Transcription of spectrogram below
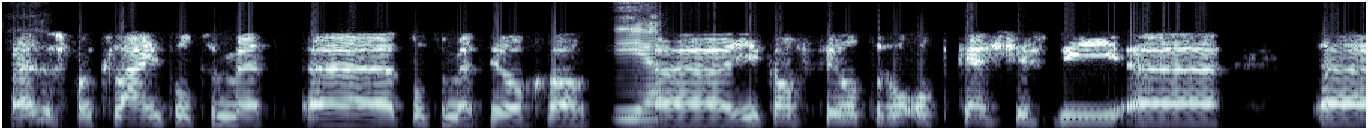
Hè, dus van klein tot en met, eh, tot en met heel groot. Ja, Eh, je kan filteren op caches die eh,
